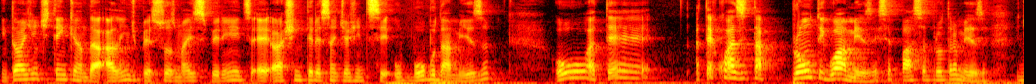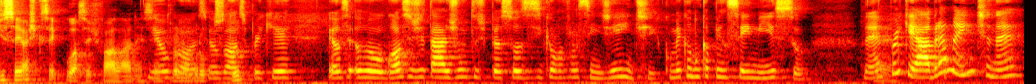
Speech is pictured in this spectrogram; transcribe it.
Então a gente tem que andar, além de pessoas mais experientes, é, eu acho interessante a gente ser o bobo da mesa ou até até quase estar tá pronto igual a mesa. Aí você passa para outra mesa. Disso aí eu acho que você gosta de falar, né? Você eu gosto, eu gosto, porque eu, eu gosto de estar junto de pessoas assim que eu vou falar assim, gente, como é que eu nunca pensei nisso? Né? É. Porque abre a mente, né?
